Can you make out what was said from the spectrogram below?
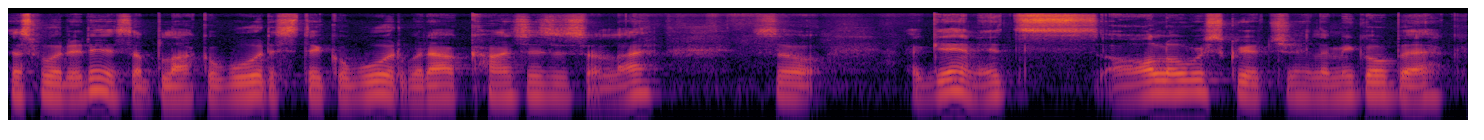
That's what it is a block of wood, a stick of wood without consciousness or life. So, again, it's all over scripture. Let me go back.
